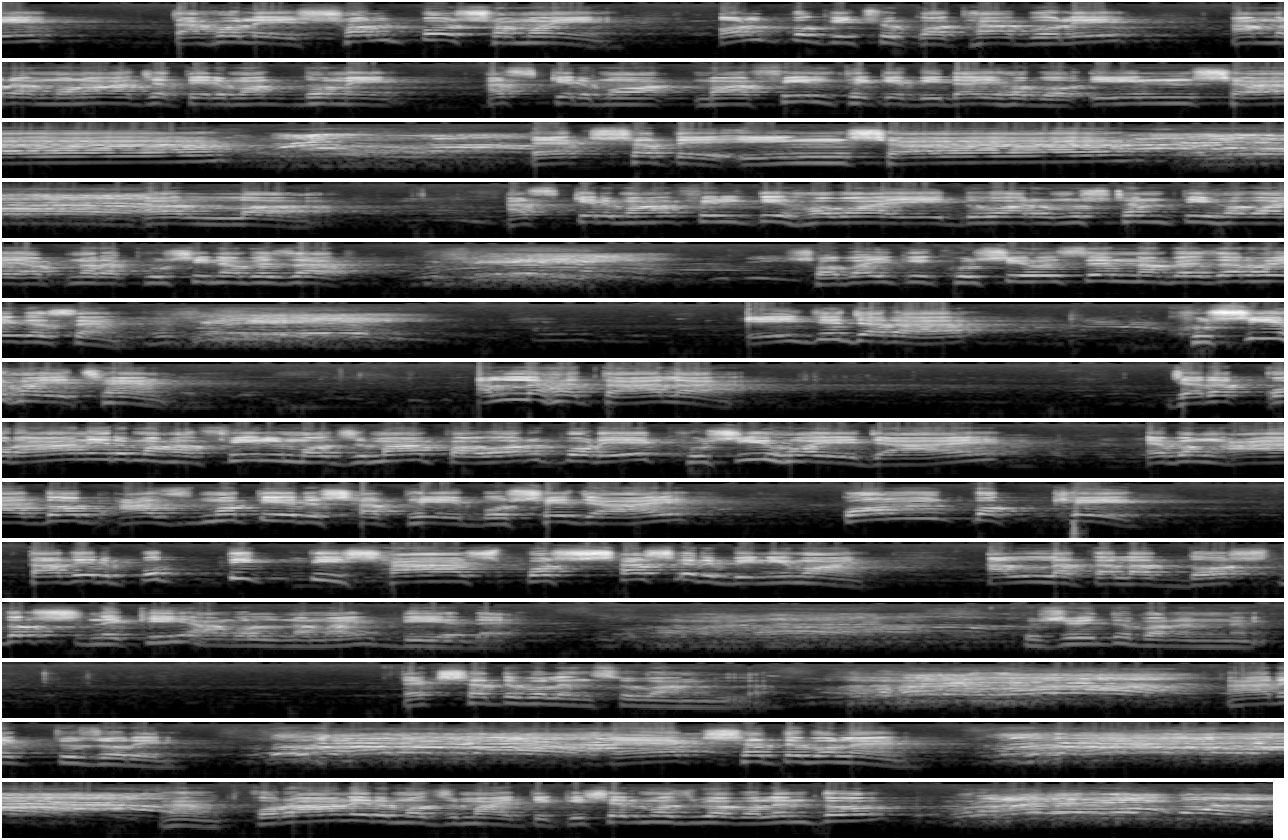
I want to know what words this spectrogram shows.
তাহলে স্বল্প সময়ে অল্প কিছু কথা বলে আমরা মোনাজাতের মাধ্যমে আজকের মাহফিল থেকে বিদায় হব। ইনশা একসাথে ইনশা আল্লাহ। আজকের মাহফিলটি হওয়ায় এই দোয়ার অনুষ্ঠানটি হওয়ায় আপনারা খুশি না বেজার? সবাই কি খুশি হয়েছেন না বেজার হয়ে গেছেন? এই যে যারা খুশি হয়েছেন আল্লাহ তাআলা যারা কোরআনের মাহফিল মজমা পাওয়ার পরে খুশি হয়ে যায় এবং আদব আজমতের সাথে বসে যায়, কমপক্ষে তাদের প্রত্যেকটি শ্বাস প্রশ্বাসের বিনিময় আল্লাহ তালা দশ দশ নেকি আমল নামায় দিয়ে দেয়। খুশি হইতে পারেন নাই। একসাথে বলেন সুবান আল্লাহ আর একটু জোরে। একসাথে বলেন হ্যাঁ কোরআনের মজমা এটি কিসের মজমা বলেন তো?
